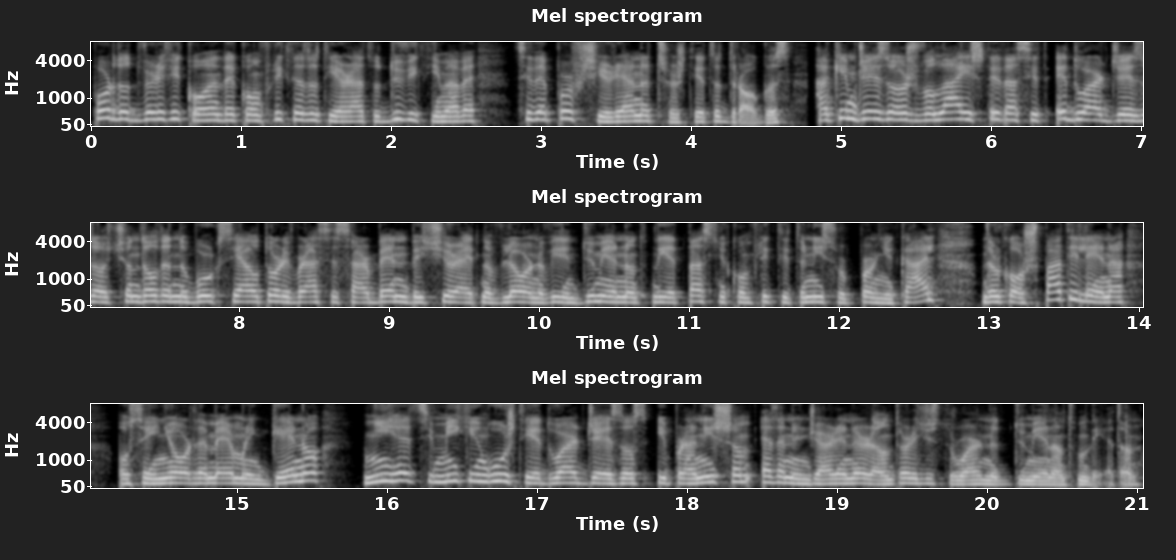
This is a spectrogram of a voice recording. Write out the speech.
por do të verifikohen dhe konflikte të tjera të dy viktimave si dhe përfshirja në çështje të drogës. Hakim Xhezo është vëllai i shtetasit Eduard Xhezo, që ndodhet në burg si autor i vrasjes së Arben Beqirajt në Vlorë në vitin 2019 pas një konflikti të nisur për një kalë, ndërkohë Shpati Lena, ose i njohur dhe me emrin Geno, njihet si mik i ngushtë i Eduard Xhezos, i pranishëm edhe në ngjarjen e rëndë të regjistruar në 2019.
